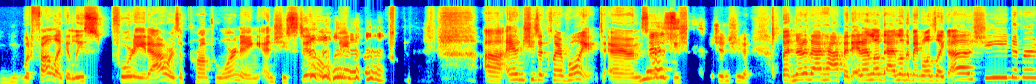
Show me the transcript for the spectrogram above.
what felt like at least 48 hours of prompt warning, and she still made uh, and she's a clairvoyant, and so Yes. she, she shouldn't. She, but none of that happened, and I love that. I love that Manuel's like, uh, she never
